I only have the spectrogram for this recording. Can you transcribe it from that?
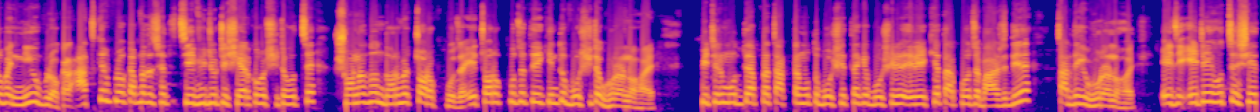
টু মাই নিউ ব্লগ আর আজকের ব্লগ আপনাদের সাথে যে ভিডিওটি শেয়ার করব সেটা হচ্ছে সনাতন ধর্মের চরক পূজা। এই চরক পূজা থেকে কিন্তু বসিটা ঘোরানো হয়। পিঠের মধ্যে আপনার চারটার মতো বসি থাকে বসি রেখে তারপর হচ্ছে বাঁশ দিয়ে চারদিকে ঘোরানো হয়। এই যে এটাই হচ্ছে সেই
